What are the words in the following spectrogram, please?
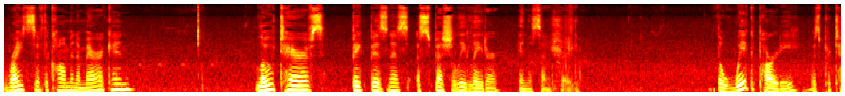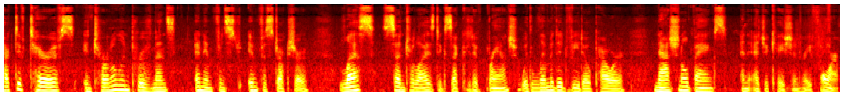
rights of the common American, low tariffs, big business, especially later in the century. The Whig Party was protective tariffs, internal improvements, and infra- infrastructure, less centralized executive branch with limited veto power, national banks, and education reform.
